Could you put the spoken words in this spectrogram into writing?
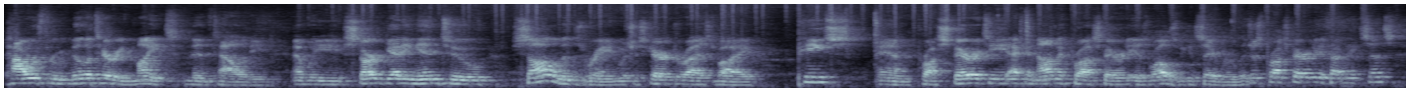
power through military might mentality, and we start getting into Solomon's reign, which is characterized by peace and prosperity, economic prosperity, as well as we could say religious prosperity, if that makes sense.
